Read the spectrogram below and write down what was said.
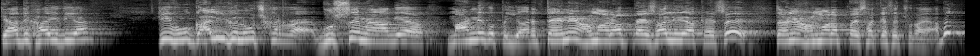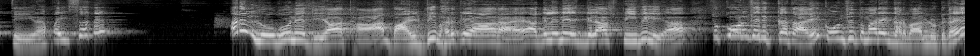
क्या दिखाई दिया? कि वो गाली गलोच कर रहा है। गुस्से में आ गया। मारने को तैयार है। तेने हमारा पैसा लिया कैसे? तेने हमारा पैसा कैसे चुराया? अबे तेरा पैसा है। अरे लोगों ने दिया था, बाल्टी भर के आ रहा है, अगले ने एक गिलास पी भी लिया तो कौन सी दिक्कत आ गई? कौन से तुम्हारे घर बार लुट गए?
